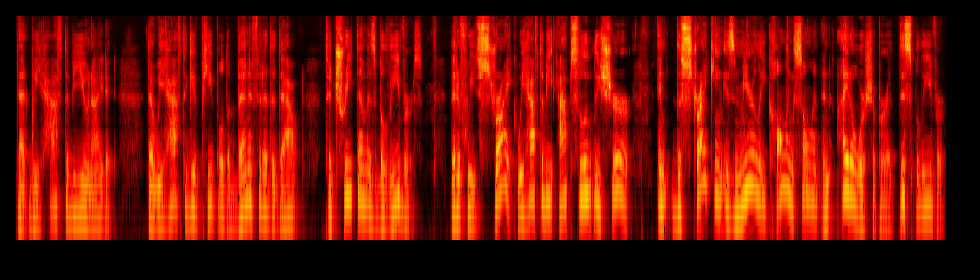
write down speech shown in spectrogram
that we have to be united, that we have to give people the benefit of the doubt, to treat them as believers, that if we strike, we have to be absolutely sure. And the striking is merely calling someone an idol worshiper, a disbeliever.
